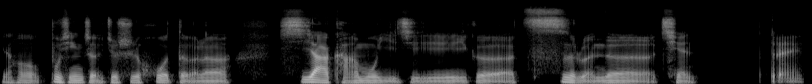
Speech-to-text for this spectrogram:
然后步行者就是获得了西亚卡姆以及一个次轮的签。对，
